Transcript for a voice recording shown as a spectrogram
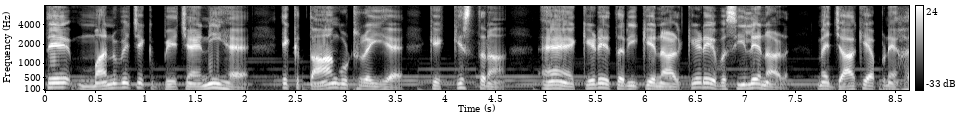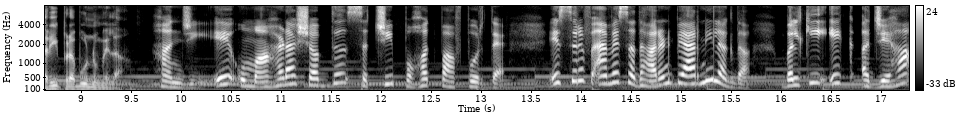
ਤੇ ਮਨ ਵਿੱਚ ਇੱਕ ਬੇਚੈਨੀ ਹੈ ਇੱਕ ਤਾਂਗ ਉੱਠ ਰਹੀ ਹੈ ਕਿ ਕਿਸ ਤਰ੍ਹਾਂ ਐ ਕਿਹੜੇ ਤਰੀਕੇ ਨਾਲ ਕਿਹੜੇ ਵਸੀਲੇ ਨਾਲ ਮੈਂ ਜਾ ਕੇ ਆਪਣੇ ਹਰੀ ਪ੍ਰਭੂ ਨੂੰ ਮਿਲਾਂ। ਹਾਂਜੀ ਇਹ ਉਮਾਹੜਾ ਸ਼ਬਦ ਸੱਚੀ ਬਹੁਤ ਭਾਵਪੂਰਤ ਹੈ। ਇਹ ਸਿਰਫ ਐਵੇਂ ਸਧਾਰਨ ਪਿਆਰ ਨਹੀਂ ਲੱਗਦਾ ਬਲਕਿ ਇੱਕ ਅਜਿਹਾ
